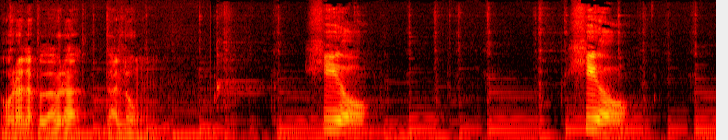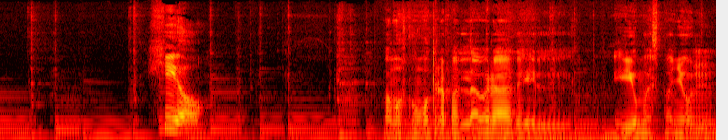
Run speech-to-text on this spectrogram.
Ahora la palabra talón. heel. Heel. Heel. Vamos con otra palabra del idioma español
